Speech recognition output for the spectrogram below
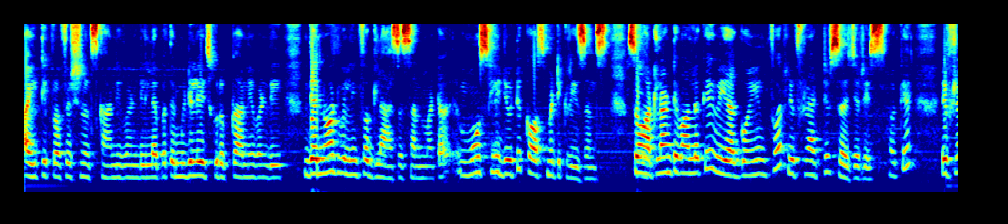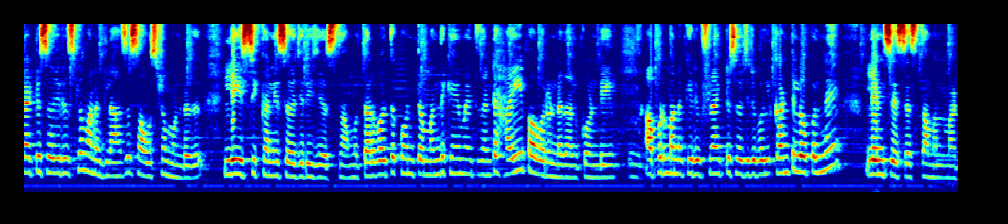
IT professionals కానివ్వండి లేకపోతే మిడిల్ ఏజ్ గ్రూప్ కానివ్వండి they are not willing for glasses అనమాట mostly due to cosmetic reasons so అట్లాంటి వాళ్ళకి we're going for refractive surgeries okay refractive సర్జరీస్లో మన గ్లాసెస్ అవసరం ఉండదు. లేసిక్ అని సర్జరీ చేస్తాము. తర్వాత కొంతమందికి ఏమవుతుందంటే హై పవర్ ఉండదు అనుకోండి అప్పుడు మనకి రిఫ్రాక్టివ్ సర్జరీ వల్ల కంటి లోపలనే లెన్స్ వేసేస్తాం అనమాట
